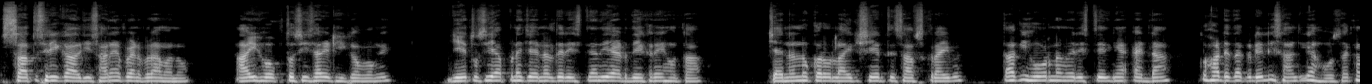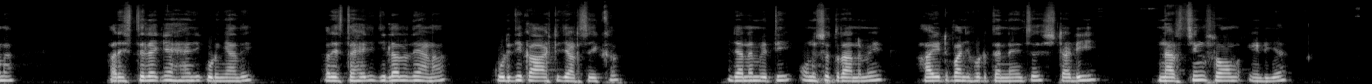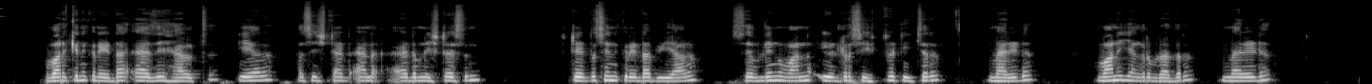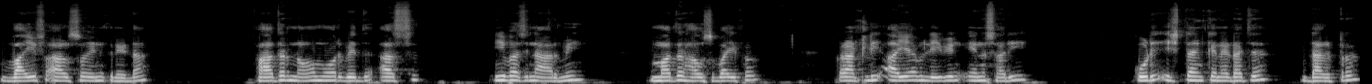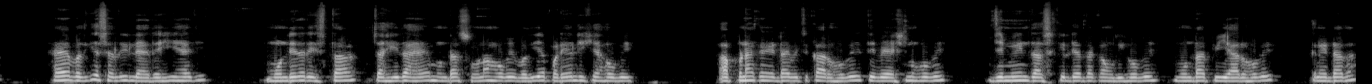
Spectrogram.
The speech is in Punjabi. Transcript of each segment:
ਸਤਿ ਸ੍ਰੀ ਅਕਾਲ ਜੀ ਸਾਰਿਆਂ ਭੈਣ ਭਰਾਵਾਂ ਨੂੰ। ਆਈ ਹੋਪ ਤੁਸੀਂ ਸਾਰੇ ਠੀਕ ਹੋਵੋਗੇ। ਜੇ ਤੁਸੀਂ ਆਪਣੇ ਚੈਨਲ ਤੇ ਰਿਸ਼ਤਿਆਂ ਦੀ ਐਡ ਦੇਖ ਰਹੇ ਹੋ ਤਾਂ ਚੈਨਲ ਨੂੰ ਕਰੋ ਲਾਈਕ ਸ਼ੇਅਰ ਤੇ ਸਬਸਕ੍ਰਾਈਬ ਤਾਂ ਕਿ ਹੋਰ ਨਵੇਂ ਰਿਸ਼ਤੇ ਦੀਆਂ ਐਡਾਂ ਤੁਹਾਡੇ ਤੱਕ ਡੇਲੀ ਸਾਂਝੀਆਂ ਹੋ ਸਕਣ। ਰਿਸ਼ਤੇ ਲੈ ਕੇ ਆਏ ਜੀ ਕੁੜੀਆਂ ਦੇ। ਰਿਸ਼ਤਾ ਹੈ ਜੀ ਜ਼ਿਲ੍ਹਾ ਲੁਧਿਆਣਾ, ਕੁੜੀ ਦੀ ਕਾਸਟ ਜੱਟ ਸਿੱਖ। ਜਨਮ ਮਿਤੀ 1993 height 5 feet 3 inch study nursing from India work in Canada as a health care assistant and administration. Status in Canada PR. Sibling one elder sister teacher married. One younger brother married. Wife also in Canada. Father no more with us. He was in army. Mother housewife. Currently I am living in Surrey. ਕੁੜੀ ਇਸ ਟਾਈਮ ਕੈਨੇਡਾ 'ਚ ਡਾਕਟਰ ਹੈ ਵਧੀਆ ਸੈਲਰੀ ਲੈ ਰਹੀ ਹੈ ਜੀ ਮੁੰਡੇ ਦਾ ਰਿਸ਼ਤਾ ਚਾਹੀਦਾ ਹੈ, ਮੁੰਡਾ ਸੋਹਣਾ ਹੋਵੇ, ਵਧੀਆ ਪੜ੍ਹਿਆ ਲਿਖਿਆ ਹੋਵੇ, ਆਪਣਾ ਕੈਨੇਡਾ ਵਿੱਚ ਘਰ ਹੋਵੇ ਤੇ ਵੈਸ਼ਨੂ ਹੋਵੇ, ਜ਼ਮੀਨ 10 ਕਿੱਲਿਆਂ ਤੱਕ ਆਉਂਦੀ ਹੋਵੇ, ਮੁੰਡਾ ਪੀਆਰ ਹੋਵੇ ਕੈਨੇਡਾ ਦਾ।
